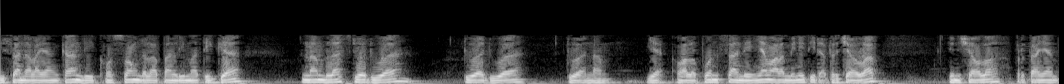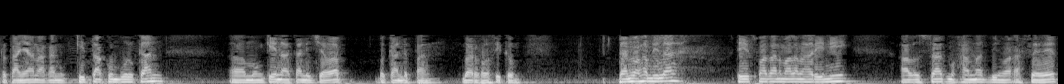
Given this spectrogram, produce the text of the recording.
bisa Anda layangkan di 0853 1622 2226. Ya, walaupun seandainya malam ini tidak terjawab Insya Allah pertanyaan-pertanyaan akan kita kumpulkan uh, mungkin akan dijawab pekan depan. Barakallahu fikum. Dan alhamdulillah di kesempatan malam hari ini Al Ustaz Muhammad bin War Aswed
